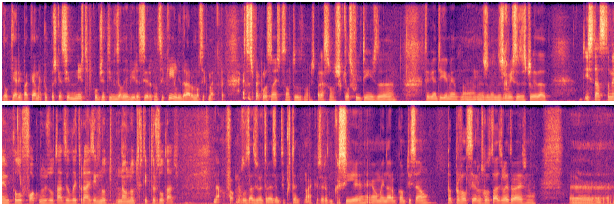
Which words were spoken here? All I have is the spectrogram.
ele quer ir para a Câmara porque depois quer ser ministro, porque o objetivo dele é vir a ser não sei o quê, liderar ou não sei o mais. Estas especulações que são tudo, parecem aqueles folhetins de, que havia antigamente, não é? nas, nas revistas da especialidade. Isso dá-se também pelo foco nos resultados eleitorais e noutro, não noutro tipo de resultados? Não, o foco nos resultados eleitorais é muito importante, não é? Quer dizer, a democracia é uma enorme competição para prevalecer nos resultados eleitorais, não é? Uh,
